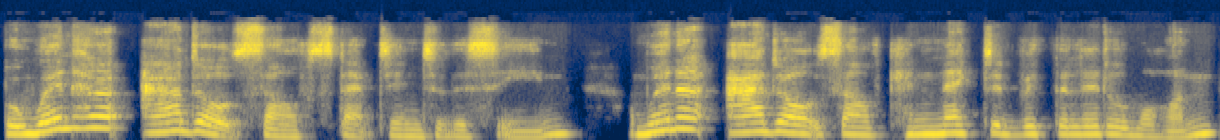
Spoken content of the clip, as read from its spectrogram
But when her adult self stepped into the scene, when her adult self connected with the little one,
